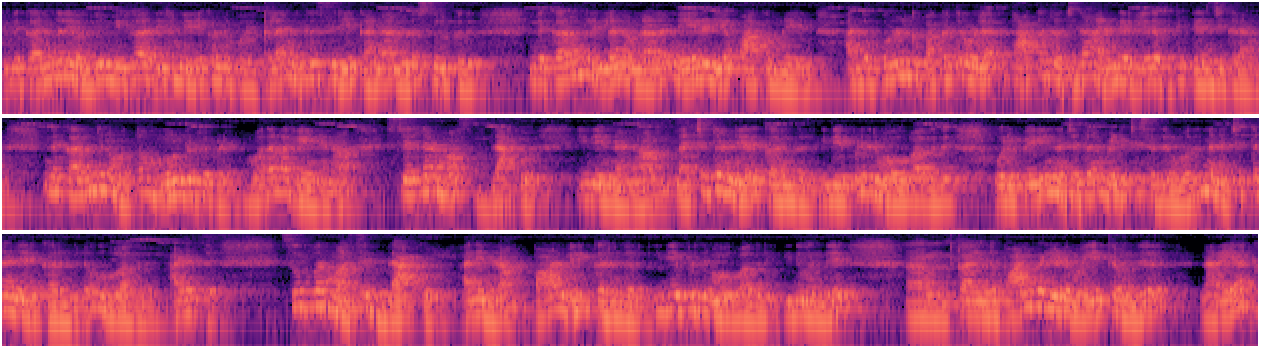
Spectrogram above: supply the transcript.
இந்த கருந்தலை வந்து மிக அதிக நிறைக்கொண்ட பொருட்களை மிக சிறிய கண்ணாலோட சுருக்குது. இந்த கருந்தலில் நம்மளால் நேரடியாக பார்க்க முடியாது. அந்த பொருளுக்கு பக்கத்தில் உள்ள தாக்கத்தை வச்சு தான் அறிஞர்கள் இதை பற்றி தெரிஞ்சுக்கிறாங்க. இந்த கருந்தில் மொத்தம் மூன்று வகைப்படும் முத வகை என்னன்னா ஸ்டெல்லர் மாஸ் பிளாக் ஹோல் இது என்னன்னா நட்சத்திர நேர கருந்தல் இது எப்படி திரும்ப உருவாகுது? ஒரு பெரிய நட்சத்திரம் வெடிச்சு செதுறும் போது இந்த நட்சத்திர நேர கருந்தில் உருவாகுது. அடுத்து சூப்பர் மாசிவ் பிளாக் ஹோல் அது என்னன்னா பால்வெளி கருங்கல். இது எப்படி திரும்ப உருவாகுது? இது வந்து க- இந்த பால்வெளியோட மையத்தில் வந்து நிறைய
